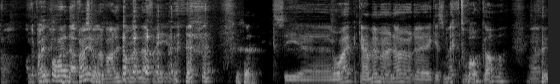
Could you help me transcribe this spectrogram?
Alors, on a parlé de pas mal Je pense d'affaires. qu'on a parlé de pas mal d'affaires. C'est, euh, ouais, quand même une heure, euh, quasiment trois quarts. Ouais. C'est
